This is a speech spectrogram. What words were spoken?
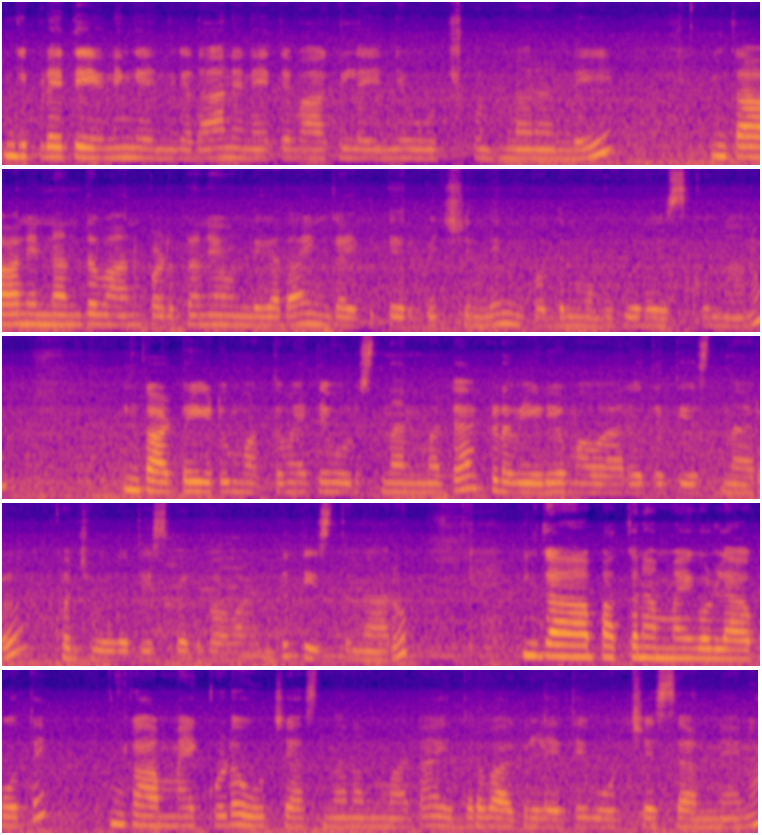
ఇంక ఇప్పుడైతే ఈవినింగ్ అయింది కదా నేనైతే వాకిళ్ళు అవన్నీ ఊడ్చుకుంటున్నానండి. ఇంకా నిన్నంతా వాన పడుతూనే ఉంది కదా ఇంకా అయితే తెరిపించింది. నేను పొద్దున్న ముగ్గు కూడా వేసుకున్నాను. ఇంకా అటు ఇటు మొత్తం అయితే ఊడుస్తున్నాను అనమాట అక్కడ వీడియో మా వారైతే తీస్తున్నారు. కొంచెం వీడియో తీసి పెట్టి బావా అంటే తీస్తున్నారు. ఇంకా పక్కన అమ్మాయి కూడా లేకపోతే ఇంకా అమ్మాయికి కూడా ఊడ్చేస్తున్నాను అనమాట ఇద్దరు వాకిళ్ళు అయితే ఊడ్చేసాను నేను.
